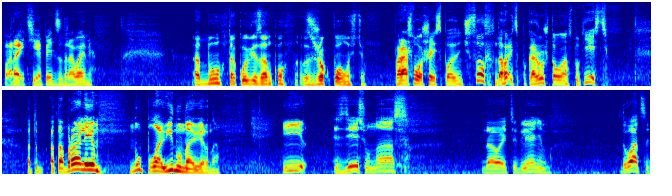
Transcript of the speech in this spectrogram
Пора идти опять за дровами. Одну такую вязанку сжег полностью. Прошло 6,5 часов. Давайте покажу, что у нас тут есть. От, отобрали, ну, половину, наверное. И здесь у нас, давайте глянем, 20,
